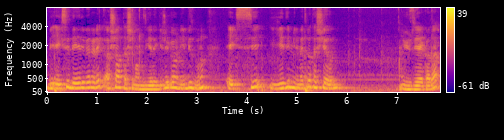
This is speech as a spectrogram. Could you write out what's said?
bir eksi değeri vererek aşağı taşımamız gerekecek. Örneğin biz bunu eksi 7 milimetre taşıyalım yüzeye kadar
